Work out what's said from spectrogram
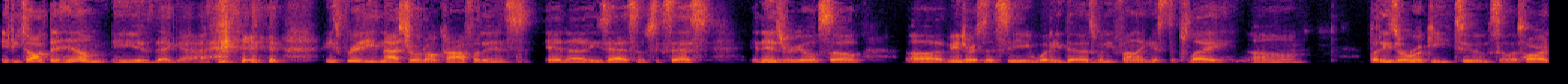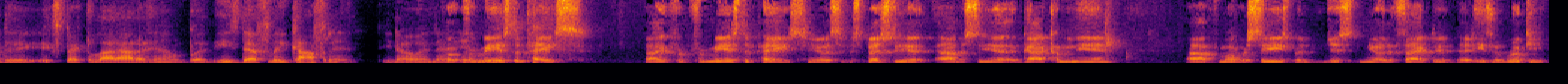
If you talk to him, he is that guy. he's pretty. He's not short on confidence, and uh, he's had some success in Israel. So uh, it'd be interesting to see what he does when he finally gets to play. Um, but he's a rookie too, so it's hard to expect a lot out of him. But he's definitely confident, you know. And, for, for me, it's the pace. Right for, for me, it's the pace. You know, especially a, obviously a, guy coming in uh, from overseas, but just you know the fact that, that he's a rookie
